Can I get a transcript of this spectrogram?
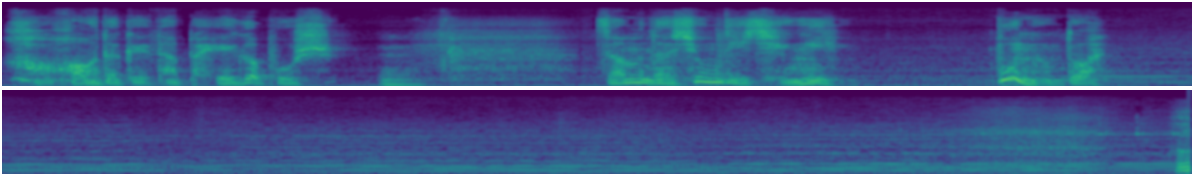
好好的给他赔个不是。嗯，咱们的兄弟情谊不能断。啊，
